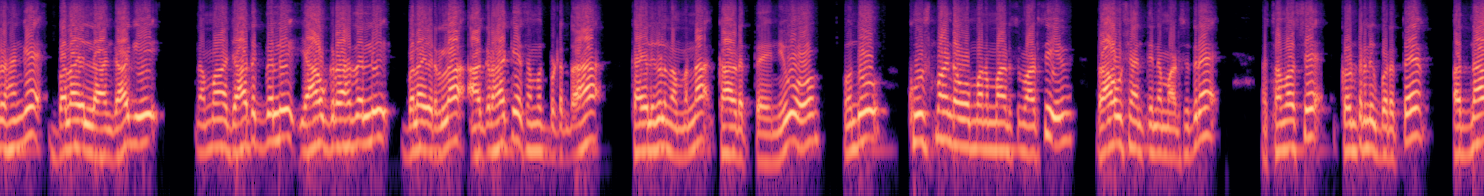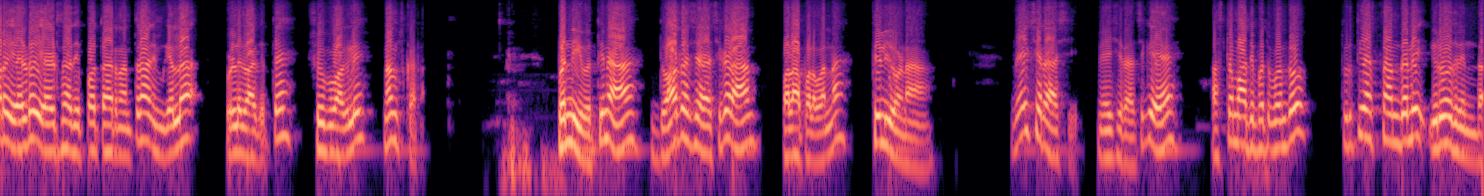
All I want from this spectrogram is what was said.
ಗ್ರಹಂಗೆ ಬಲ ಇಲ್ಲ. ಹಂಗಾಗಿ ನಮ್ಮ ಜಾತಕದಲ್ಲಿ ಯಾವ ಗ್ರಹದಲ್ಲಿ ಬಲ ಇರಲ್ಲ, ಆ ಗ್ರಹಕ್ಕೆ ಸಂಬಂಧಪಟ್ಟಂತಹ ಕಾಯಿಲೆಗಳು ನಮ್ಮನ್ನ ಕಾಡುತ್ತೆ. ನೀವು ಒಂದು ಕೂಷ್ಮಾಂಡ ಹೋಮನ ಮಾಡಿಸಿ ಮಾಡಿಸಿ, ರಾಹು ಶಾಂತಿನ ಮಾಡಿಸಿದ್ರೆ ಸಮಸ್ಯೆ ಕಂಟ್ರೋಲಿಗೆ ಬರುತ್ತೆ. ಹದಿನಾರು, ಎರಡು, ಎರಡ್ ಸಾವಿರದ ಇಪ್ಪತ್ತಾರ ನಂತರ ನಿಮ್ಗೆಲ್ಲ ಒಳ್ಳೇದಾಗುತ್ತೆ ಶುಭವಾಗ್ಲಿ. ನಮಸ್ಕಾರ. ಬನ್ನಿ ಇವತ್ತಿನ ದ್ವಾದಶ ರಾಶಿಗಳ ಫಲಾಫಲವನ್ನ ತಿಳಿಯೋಣ. ಮೇಷರಾಶಿ ಮೇಷರಾಶಿಗೆ ಅಷ್ಟಮಾಧಿಪತಿ ಬಂದು ತೃತೀಯ ಸ್ಥಾನದಲ್ಲಿ ಇರೋದ್ರಿಂದ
